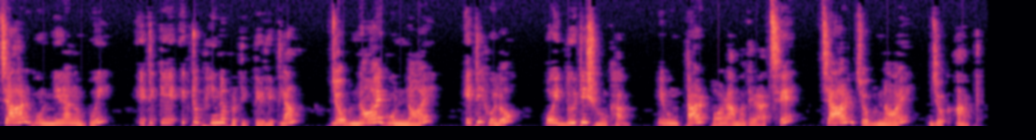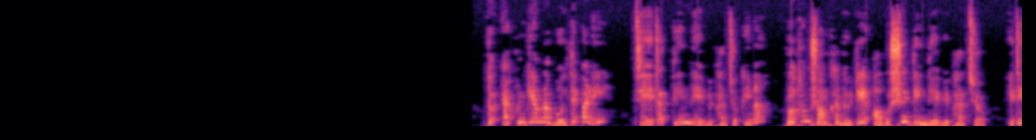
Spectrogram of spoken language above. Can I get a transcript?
চার গুণ নিরানব্বই, এটিকে একটু ভিন্ন প্রতীক দিয়ে লিখলাম। যোগ নয় গুণ নয়, এটি হলো ওই দুইটি সংখ্যা এবং তারপর আমাদের আছে চার যোগ নয় যোগ আট। তো এখন কি আমরা বলতে পারি যে এটা তিন দিয়ে বিভাজ্য কিনা? প্রথম সংখ্যা দুইটি অবশ্যই তিন দিয়ে বিভাজ্য। এটি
